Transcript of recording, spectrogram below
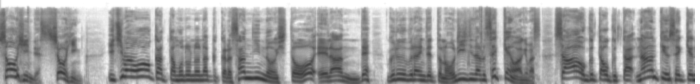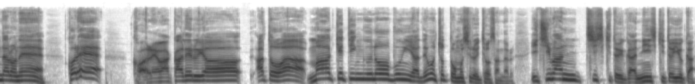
商品です。商品。一番多かったものの中から3人の人を選んでグルーブライン Z のオリジナル石鹸をあげます。さあ送った送った。なんていう石鹸だろうね。これこれ分かれるよ。あとはマーケティングの分野でもちょっと面白い調査になる。一番知識というか認識というか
